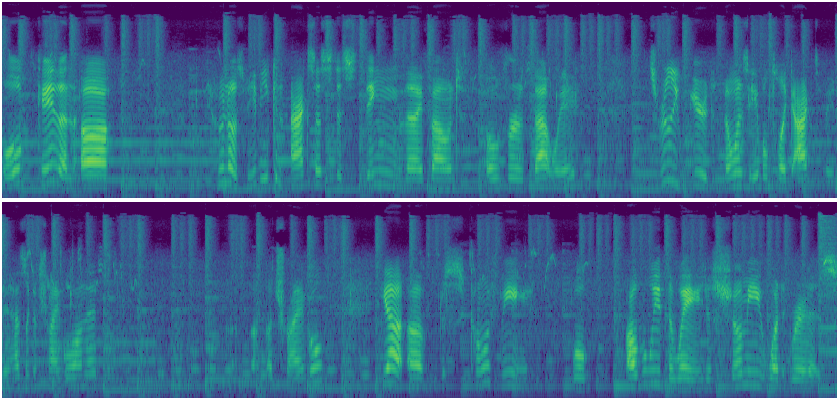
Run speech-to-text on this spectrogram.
Okay then, uh, who knows, maybe you can access this thing that I found over that way. It's really weird and no one's able to like activate it. It has like a triangle on it. A, a triangle? Yeah, uh, just come with me. Well, I'll lead the way. Just show me what where it is.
